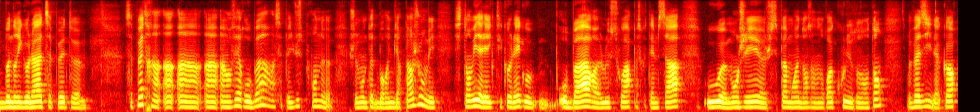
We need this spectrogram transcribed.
bonne rigolade, ça peut être ça peut être un, verre au bar, hein. ça peut être juste prendre, je ne demande pas de boire une bière par jour, mais si tu as envie d'aller avec tes collègues au, bar euh, le soir parce que tu aimes ça, ou euh, manger, euh, je sais pas moi, dans un endroit cool de temps en temps, vas-y, d'accord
